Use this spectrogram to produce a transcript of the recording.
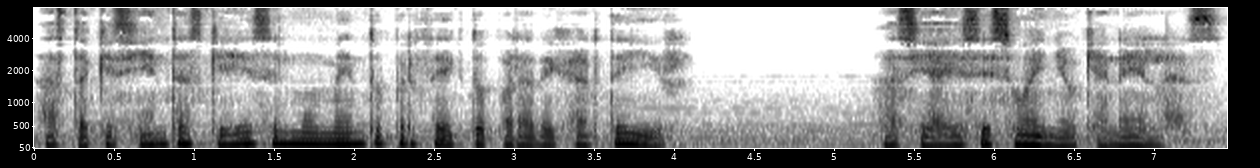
hasta que sientas que es el momento perfecto para dejarte ir hacia ese sueño que anhelas.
